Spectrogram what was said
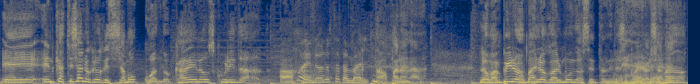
eh, en castellano creo que se llamó Cuando cae la oscuridad. Ah. Bueno, no está tan mal. No, para nada. Los vampiros más locos del mundo se tendrían que haber llamado,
